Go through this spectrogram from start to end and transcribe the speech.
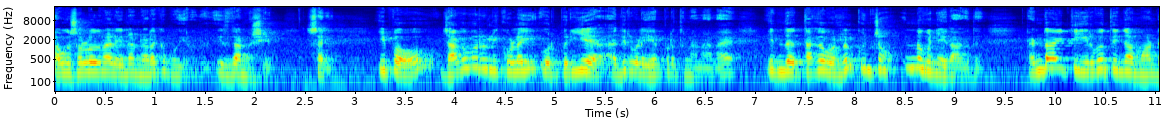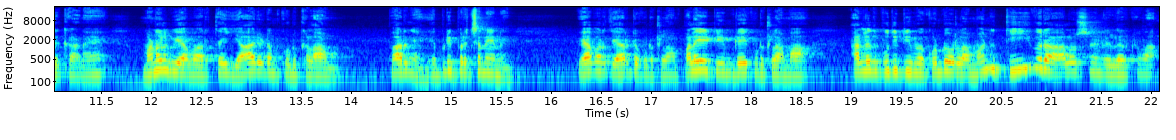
அவங்க சொல்வதனால் என்ன நடக்க போகிறது? இதுதான் விஷயம். சரி. இப்போது ஜகவரலி அலி கொலை ஒரு பெரிய அதிர்வலை ஏற்படுத்தினால இந்த தகவல்கள் கொஞ்சம் இன்னும் கொஞ்சம் இதாகுது. ரெண்டாயிரத்தி இருபத்தஞ்சாம் ஆண்டுக்கான மணல் வியாபாரத்தை யாரிடம் கொடுக்கலாம்? பாருங்கள் எப்படி பிரச்சனைன்னு. வியாபாரத்தை யார்கிட்ட கொடுக்கலாம்? பழைய டீம்கிட்டே கொடுக்கலாமா? அல்லது புது டீமை கொண்டு வரலாமான்னு தீவிர ஆலோசனைகள் இருக்கலாம்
